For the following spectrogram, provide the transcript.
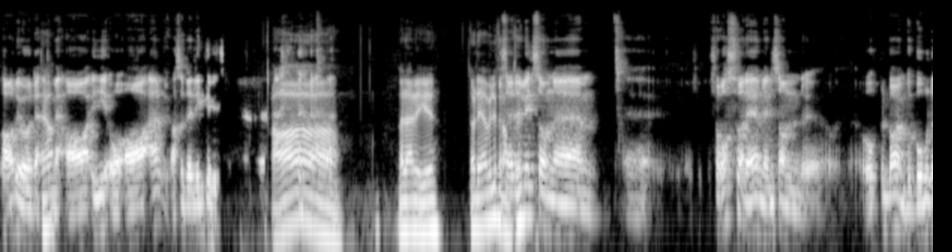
Så har du jo dette ja. med AI og AR. altså Det ligger litt sånn ah, Det er der det ligger. Det er det jeg ville fram til. Så er det litt sånn eh, eh, For oss var det en veldig sånn åpenbar åpenbaring på hvor,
